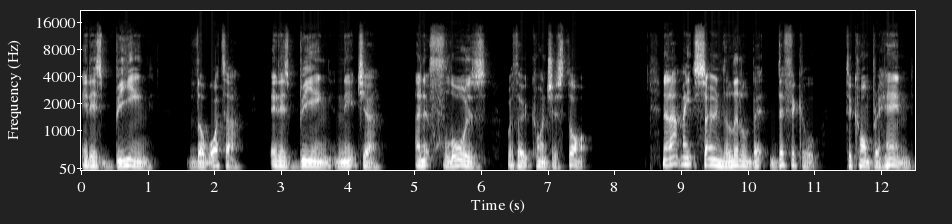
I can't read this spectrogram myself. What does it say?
it is being the water, it is being nature, and it flows without conscious thought. Now, that might sound a little bit difficult to comprehend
